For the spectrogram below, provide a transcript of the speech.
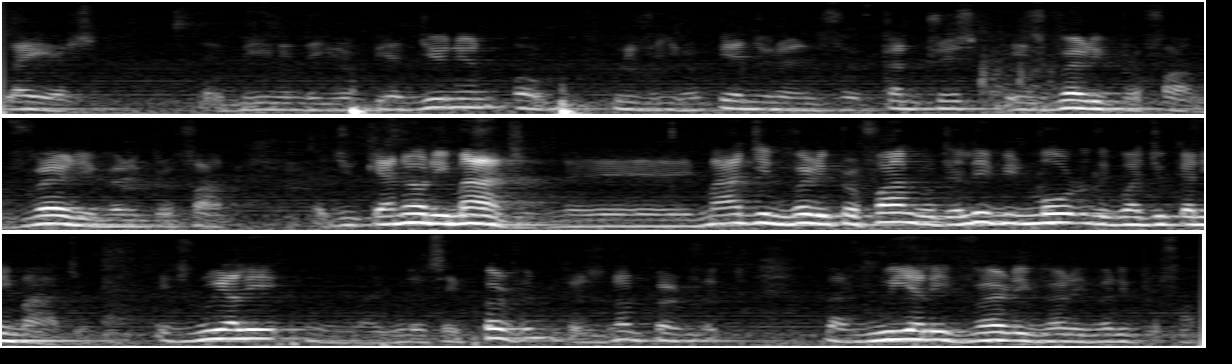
players, uh, being in the European Union or with the European Union and third countries, is very profound, very, very profound. You cannot imagine. Uh, imagine very profound, but a little bit more than what you can imagine. It's really, mm, I wouldn't say perfect because it's not perfect, but really very, very, very profound.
